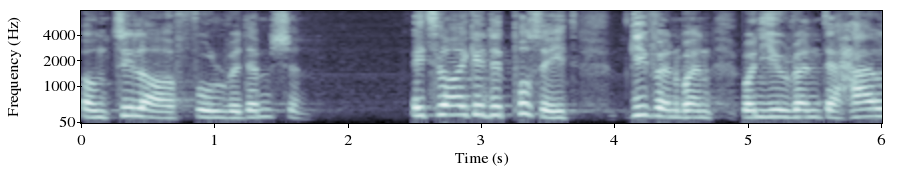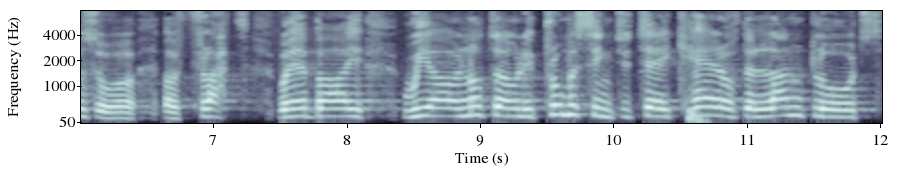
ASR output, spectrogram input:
until our full redemption. It's like a deposit given when, when you rent a house or a flat, whereby we are not only promising to take care of the landlord's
